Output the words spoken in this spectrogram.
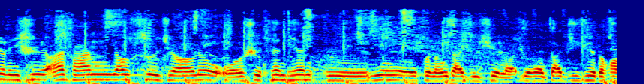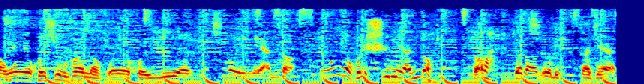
这里是 FM 幺四九幺六，我是天天。嗯，因为不能再继续了，因为再继续的话，我也会兴奋的，我也会一夜未眠的，我也会失眠的。得了，就到这里，再见。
